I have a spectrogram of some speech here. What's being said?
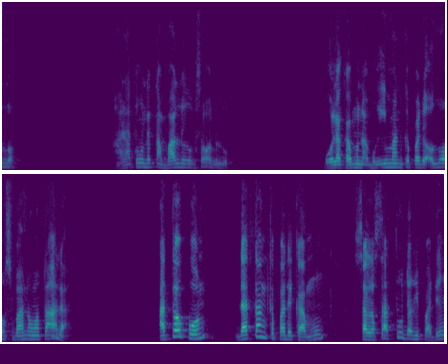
Allah. Ha, nak tunggu datang bala besar dulu. Boleh kamu nak beriman kepada Allah Subhanahu Wa Taala. Ataupun datang kepada kamu salah satu daripada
